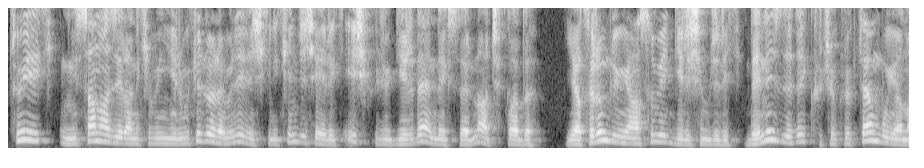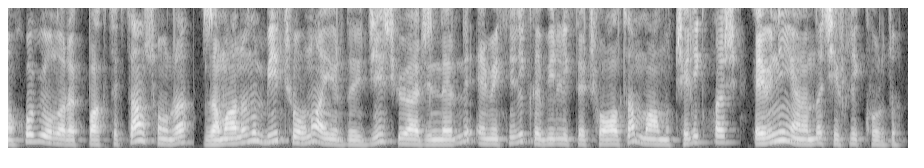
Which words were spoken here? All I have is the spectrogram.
TÜİK, Nisan-Haziran 2022 dönemine ilişkin ikinci çeyrek iş gücü girdi endekslerini açıkladı. Yatırım dünyası ve girişimcilik. Denizli'de küçüklükten bu yana hobi olarak baktıktan sonra zamanının birçoğunu ayırdığı cins güvercinlerini emeklilikle birlikte çoğaltan Mahmut Çelikbaş evinin yanında çiftlik kurdu.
